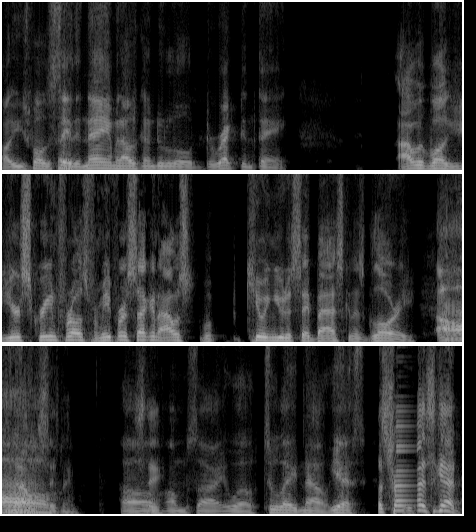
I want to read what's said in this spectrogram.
Oh, you supposed to say the name, and I was gonna do a little directing thing. I was Well, your screen froze for me for a second. I was cueing you to say "Bask in His Glory," and then I want say Oh, his name. oh Stay. I'm sorry. Well, too late now. Yes, Let's try this again.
